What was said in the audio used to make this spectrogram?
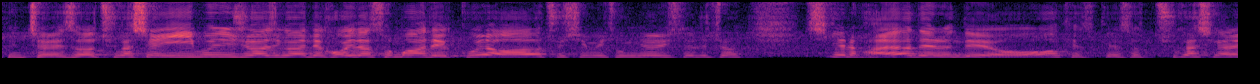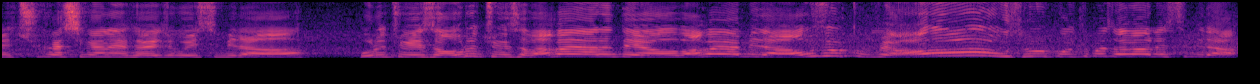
근처에서 추가 시간 2분이 주어진 가운데 거의 다 소모가 됐고요. 아, 주심이 종료 휘슬을 좀 시계를 봐야 되는데요. 계속해서 추가 시간에 추가 시간을 더해주고 있습니다. 오른쪽에서 오른쪽에서 막아야 하는데요. 막아야 합니다. 오승훈 골키퍼, 어, 오승훈 골키퍼 잡아냈습니다.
